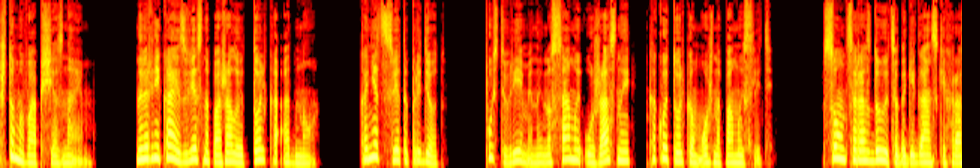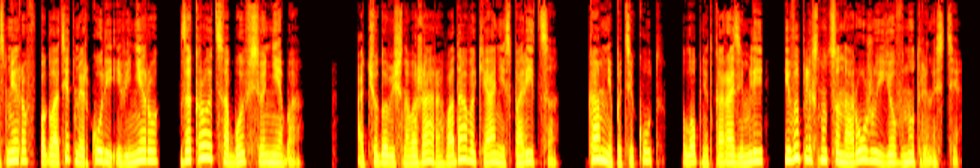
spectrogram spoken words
что мы вообще знаем? Наверняка известно, пожалуй, только одно. Конец света придет, пусть временный, но самый ужасный, какой только можно помыслить. Солнце раздуется до гигантских размеров, поглотит Меркурий и Венеру, закроет собой все небо. От чудовищного жара вода в океане испарится, камни потекут, лопнет кора земли и выплеснутся наружу ее внутренности.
